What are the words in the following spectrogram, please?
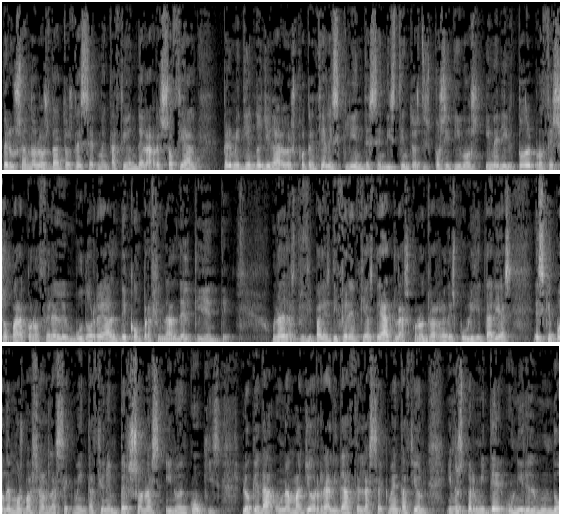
pero usando los datos de segmentación de la red social, permitiendo llegar a los potenciales clientes en distintos dispositivos y medir todo el proceso para conocer el embudo real de compra final del cliente. Una de las principales diferencias de Atlas con otras redes publicitarias es que podemos basar la segmentación en personas y no en cookies, lo que da una mayor realidad en la segmentación y nos permite unir el mundo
